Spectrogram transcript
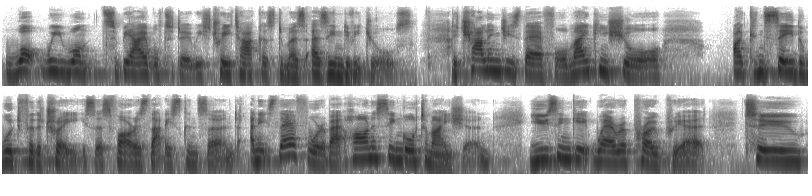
what we want to be able to do is treat our customers as individuals. The challenge is therefore making sure I can see the wood for the trees as far as that is concerned. And it's therefore about harnessing automation, using it where appropriate to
